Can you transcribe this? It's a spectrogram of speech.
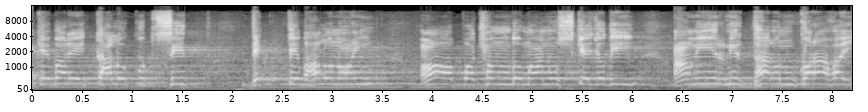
একেবারে কালো কুৎসিত, দেখতে ভালো নয়। অপছন্দ মানুষকে যদি আমির নির্ধারণ করা হয়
